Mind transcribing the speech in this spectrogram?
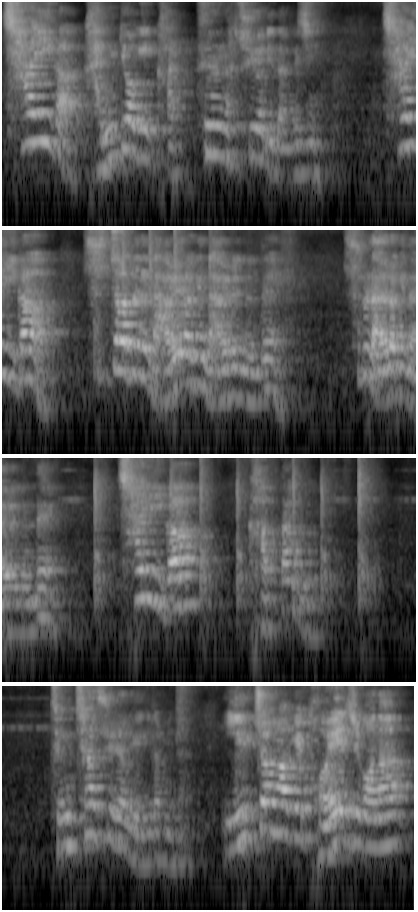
차이가 간격이 같은 수열이다, 그지? 차이가 숫자들을 나열하긴 나열했는데 수를 나열하긴 나열했는데 차이가 같다고 등차수열이라고 얘기를 합니다. 일정하게 더해지거나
